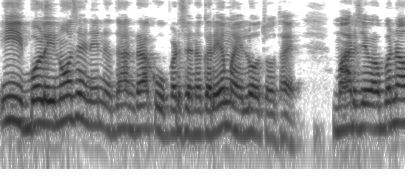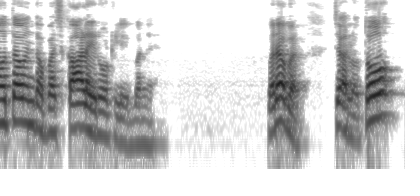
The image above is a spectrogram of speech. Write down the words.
એ બળી નો છે ને એનું ધ્યાન રાખવું પડશે, નકર એમાંય લોચો થાય. માર જેવા બનાવતા હોય ને તો પછી કાળી રોટલી બને. બરાબર? ચાલો, તો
